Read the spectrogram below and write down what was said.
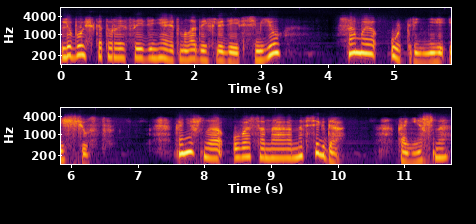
Любовь, которая соединяет молодых людей в семью, самая утренняя из чувств. Конечно, у вас она навсегда. Конечно,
